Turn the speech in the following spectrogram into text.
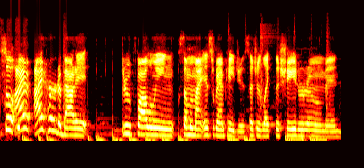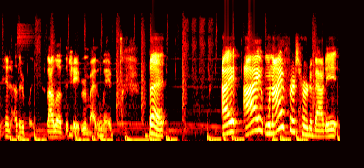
So I, I heard about it through following some of my Instagram pages, such as like the Shade Room and and other places. I love the Shade Room, by the way. But I, I when I first heard about it,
